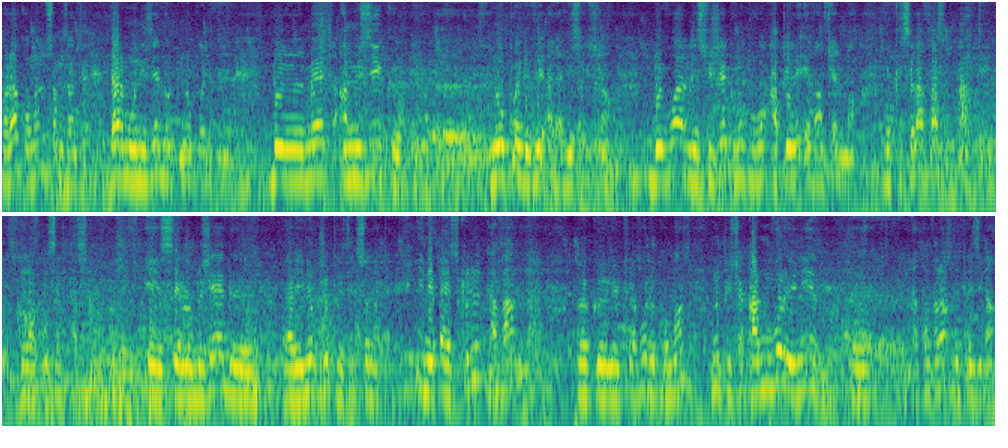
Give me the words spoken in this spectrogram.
Voilà comment nous sommes en train d'harmoniser nos, points de vue, de mettre en musique euh, nos points de vue à la discussion, de voir les sujets que nous pouvons appeler éventuellement pour que cela fasse partie de la concertation. Et c'est l'objet de la réunion que je préside ce matin. Il n'est pas exclu qu'avant euh, que les travaux ne commencent, nous puissions à nouveau réunir euh, la conférence des présidents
